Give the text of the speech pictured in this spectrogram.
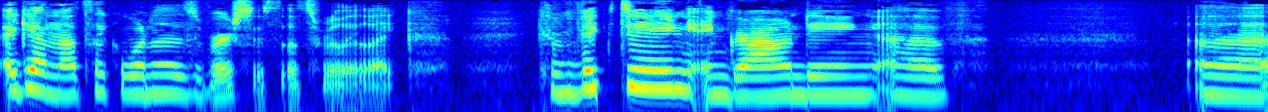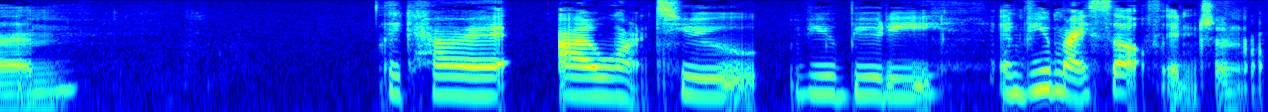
again, that's like one of those verses that's really like convicting and grounding of um like how I, I want to view beauty and view myself in general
